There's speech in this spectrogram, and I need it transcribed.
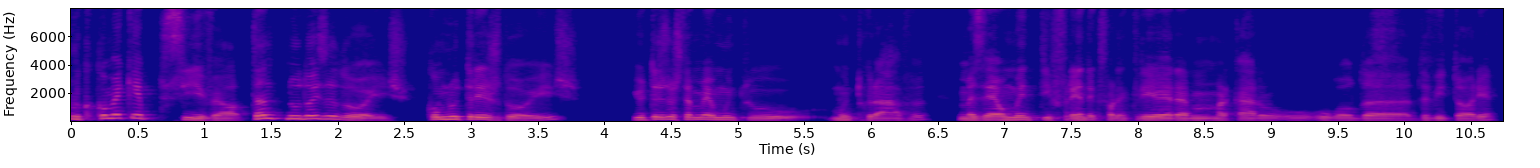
Porque como é que é possível, tanto no 2 a 2 como no 3-2, e o 3-2 também é muito, muito grave, mas é um momento diferente, que o Sporting queria era marcar o, o gol da, da vitória.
